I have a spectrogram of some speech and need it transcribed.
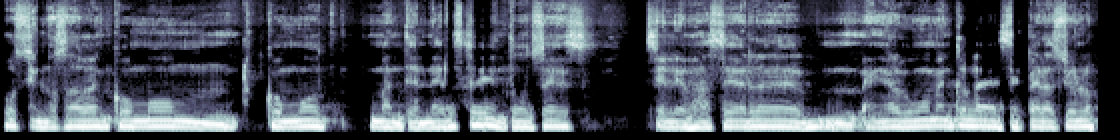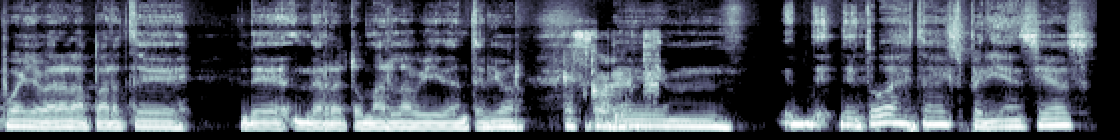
O si no saben cómo, cómo mantenerse, entonces se les va a hacer, en algún momento la desesperación los puede llevar a la parte de, retomar la vida anterior. Es correcto. Em, de, todas estas experiencias,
